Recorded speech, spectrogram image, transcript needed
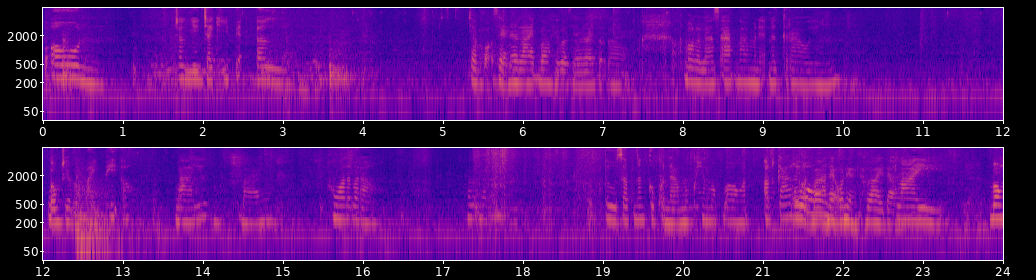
បងអូនចឹងយើងចែកគ្នាពាក់ទៅចាំបកស្រាយនៅ live បងហើយបកស្រាយ live ទៅឡាបងឡាឡាស្អាតណាស់ម្នាក់នៅក្រៅហ្នឹងបងចេះបំបែកភីអោបាយយើបាយហួរតែបារោហើយមក ទូរស័ព្ទហ្នឹងគប់កណ្ដាលមកខ្ញុំមកបងអត់អត់កើតទេអូអូបាទនអ្នកអូននឹងថ្លៃដែរថ្លៃបង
